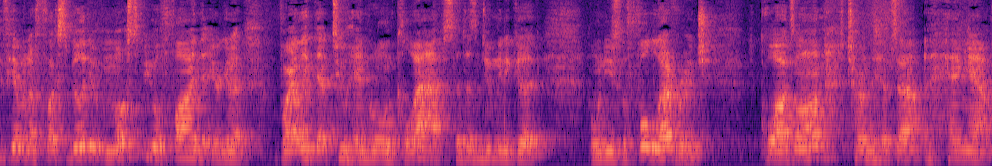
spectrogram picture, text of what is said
if you have enough flexibility, but most of you will find that you're gonna violate that two-hand rule and collapse. That doesn't do me any good. When you use the full leverage, quads on, turn the hips out, and hang out.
